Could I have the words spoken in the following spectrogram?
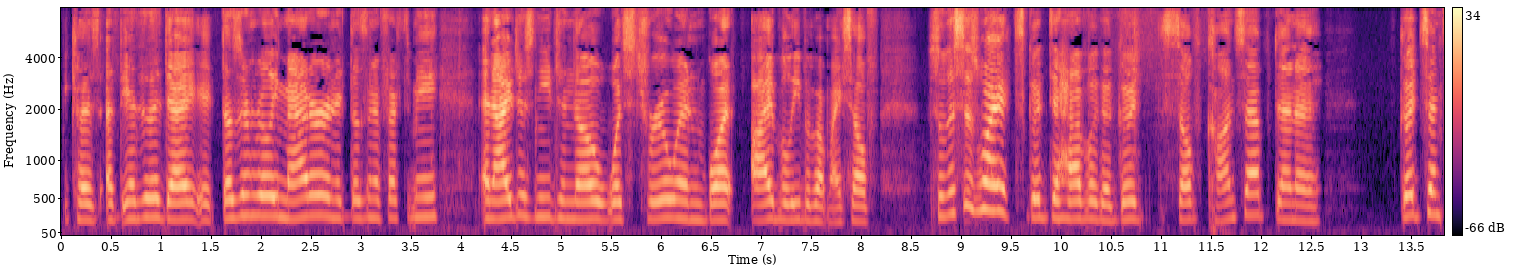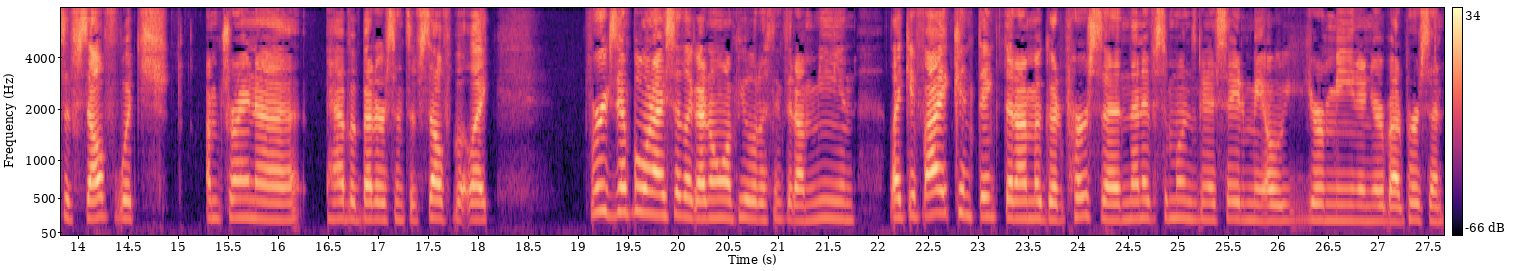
because at the end of the day, it doesn't really matter and it doesn't affect me. And I just need to know what's true and what I believe about myself. So this is why it's good to have like a good self concept and a good sense of self, which I'm trying to have a better sense of self. But like, for example, when I said like I don't want people to think that I'm mean, like if I can think that I'm a good person, then if someone's gonna say to me, "Oh, you're mean and you're a bad person,"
